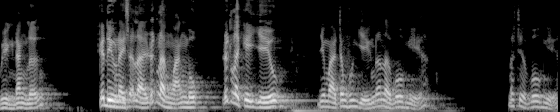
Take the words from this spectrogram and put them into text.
quyền năng lớn cái điều này sẽ là rất là ngoạn mục, rất là kỳ diệu. Nhưng mà trong phương diện nó là vô nghĩa. Nó chưa vô nghĩa.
